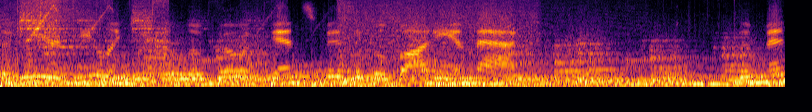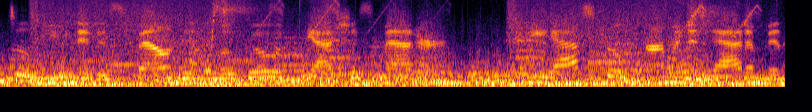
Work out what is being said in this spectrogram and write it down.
that we are dealing with the logoic dense physical body and that the mental unit is found in logoic gaseous matter. The astral permanent atom in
